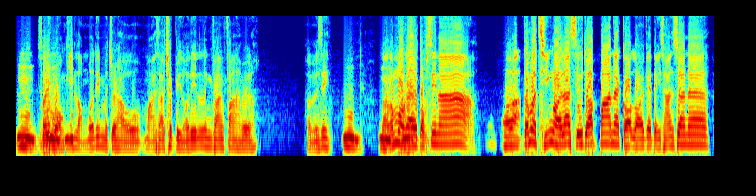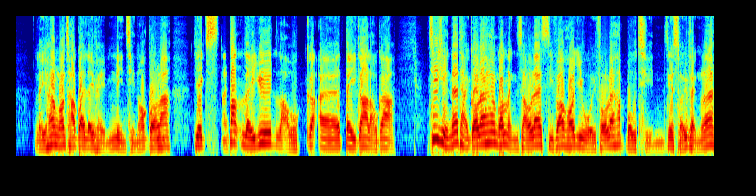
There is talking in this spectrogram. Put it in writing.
嗯，所以王健林嗰啲咪最後賣晒出邊嗰啲拎翻翻去咯，係咪先？嗯嗱，咁我繼續讀先啦。好啦，咁啊，此外咧，少咗一班咧國內嘅地產商咧嚟香港炒貴利皮，五年前攞过啦，亦不利於樓價誒地價樓價。之前咧提過咧，香港零售咧是否可以回復咧黑暴前嘅水平咧？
